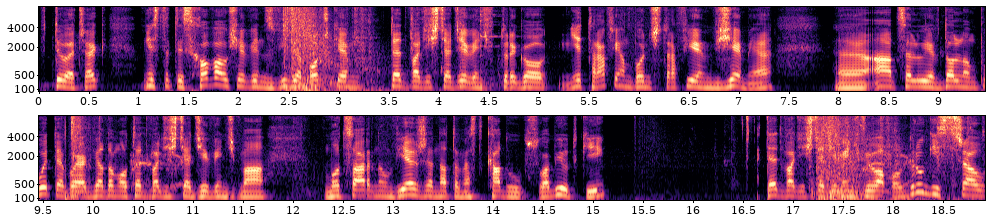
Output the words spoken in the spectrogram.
w tyłeczek. Niestety schował się, więc widzę boczkiem T29, w którego nie trafiam bądź trafiłem w ziemię. E, a celuję w dolną płytę, bo jak wiadomo T29 ma mocarną wieżę, natomiast kadłub słabiutki. T29 wyłapał drugi strzał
